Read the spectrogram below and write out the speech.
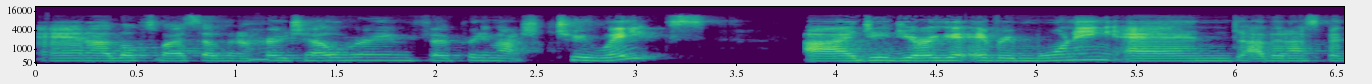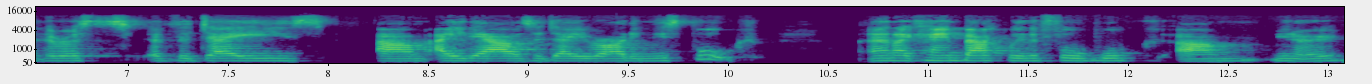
and I locked myself in a hotel room for pretty much two weeks. I did yoga every morning, and uh, then I spent the rest of the days, um, eight hours a day, writing this book. And I came back with a full book, um, you know,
